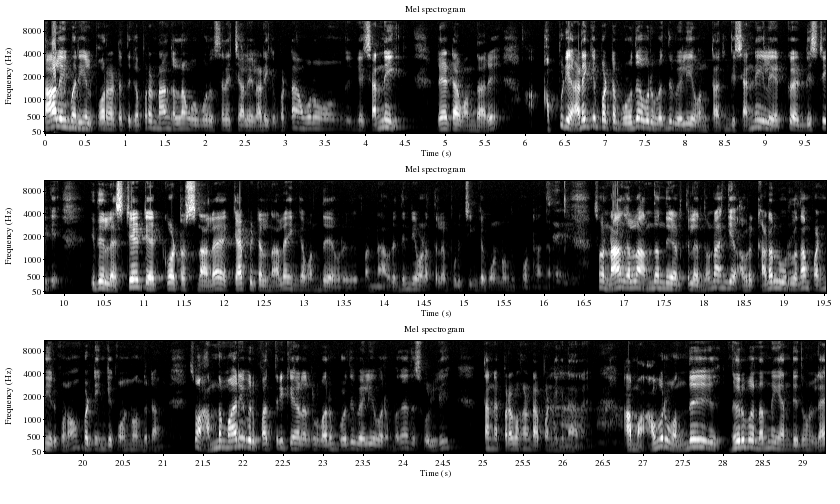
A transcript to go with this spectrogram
சாலை மறியல் போராட்டத்துக்கு அப்புறம் நாங்கள்லாம் ஒவ்வொரு சிறைச்சாலையில் அடைக்கப்பட்டோம் அவரும் இங்கே சென்னை லேட்டாக வந்தார். அப்படி அடைக்கப்பட்ட பொழுது அவர் வந்து வெளியே வந்துட்டார். இங்கே சென்னையில் ஹெட் டிஸ்ட்ரிக் இது இல்லை ஸ்டேட் ஹெட் குவார்ட்டர்ஸ்னால கேபிட்டல்னால இங்கே வந்து அவர் பண்ண அவர் திண்டிவனத்தில் பிடிச்சி இங்கே கொண்டு வந்து போட்டாங்க. ஸோ நாங்கள்லாம் அந்தந்த இடத்துல இருந்தோம்னா அங்கே அவர் கடலூரில் தான் பண்ணியிருக்கணும் பட் இங்கே கொண்டு வந்துட்டாங்க. ஸோ அந்த மாதிரி ஒரு பத்திரிகையாளர்கள் வரும்போது வெளியே வரும்போது அதை சொல்லி தன்னை பிரபகண்டா பண்ணிக்கினார். ஆமாம் அவர் வந்து நிறுவனர்னு எந்த இதுவும் இல்லை.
